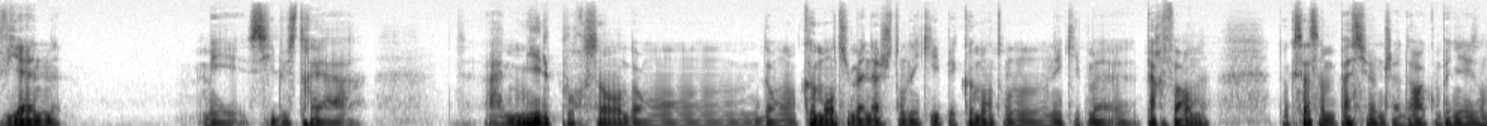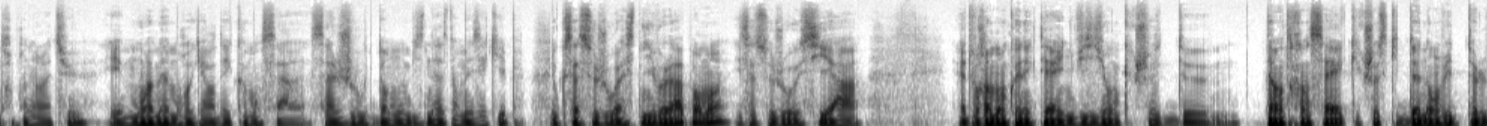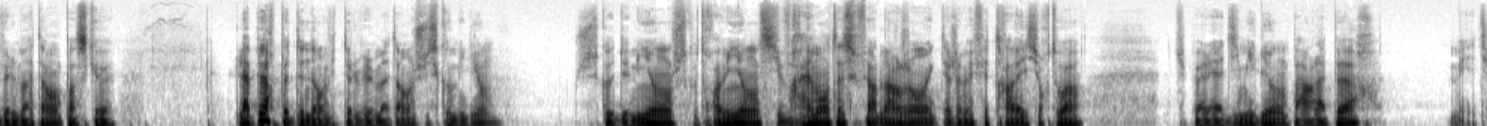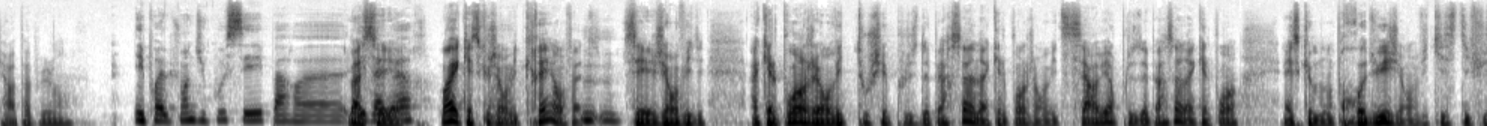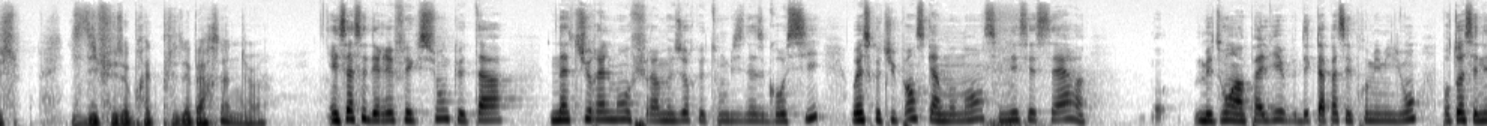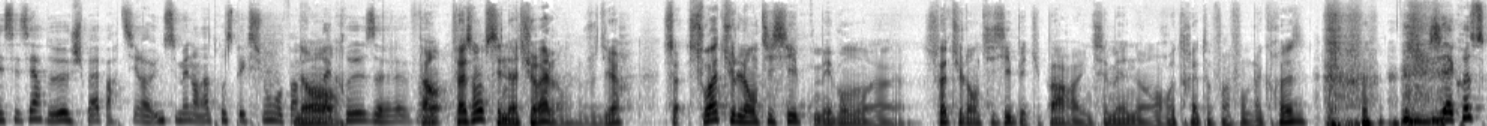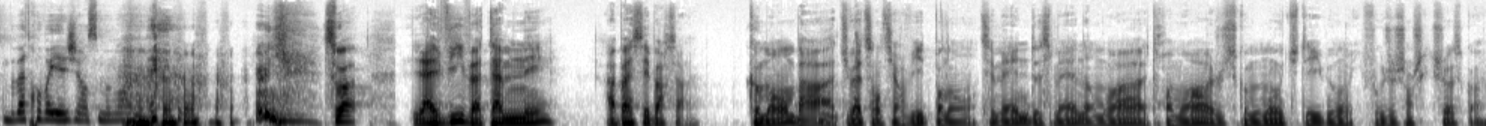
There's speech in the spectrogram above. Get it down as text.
viennent, mais s'illustrer à, à 1000% dans, dans comment tu manages ton équipe et comment ton équipe performe. Donc ça, ça me passionne. J'adore accompagner les entrepreneurs là-dessus et moi-même regarder comment ça, ça joue dans mon business, dans mes équipes. Donc ça se joue à ce niveau-là pour moi et ça se joue aussi à être vraiment connecté à une vision, quelque chose d'intrinsèque, quelque chose qui te donne envie de te lever le matin parce que la peur peut te donner envie de te lever le matin jusqu'au million, jusqu'au 2 millions, jusqu'au 3 millions. Si vraiment tu as souffert de l'argent et que tu n'as jamais fait de travail sur toi, tu peux aller à 10 millions par la peur, mais tu n'iras pas plus loin. Et pour aller plus loin, du coup, c'est par euh, Bah, les valeurs. Ouais, qu'est-ce que j'ai envie de créer en fait? Mhm. C'est j'ai envie de- à quel point j'ai envie de toucher plus de personnes, à quel point j'ai envie de servir plus de personnes, à quel point est-ce que mon produit j'ai envie qu'il se diffuse il se diffuse auprès de plus de personnes, tu vois? Et ça, c'est des réflexions que tu as naturellement au fur et à mesure que ton business grossit Ou est-ce que tu penses qu'à un moment, c'est nécessaire, mettons un palier, dès que tu as passé le premier million, pour toi, c'est nécessaire de, je sais pas, partir une semaine en introspection au fin fond de la. Creuse euh, Enfin, de toute façon, c'est naturel, hein, je veux dire. So- Soit tu l'anticipes, mais bon, euh, soit tu l'anticipes et tu pars une semaine en retraite au fin fond de la Creuse, dis la Creuse parce qu'on peut pas trop voyager en ce moment. soit la vie va t'amener à passer par ça. Comment? Bah, tu vas te sentir vide pendant une semaine, deux semaines, un mois, trois mois, jusqu'au moment où tu t'es dit bon, il faut que je change quelque chose, quoi.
